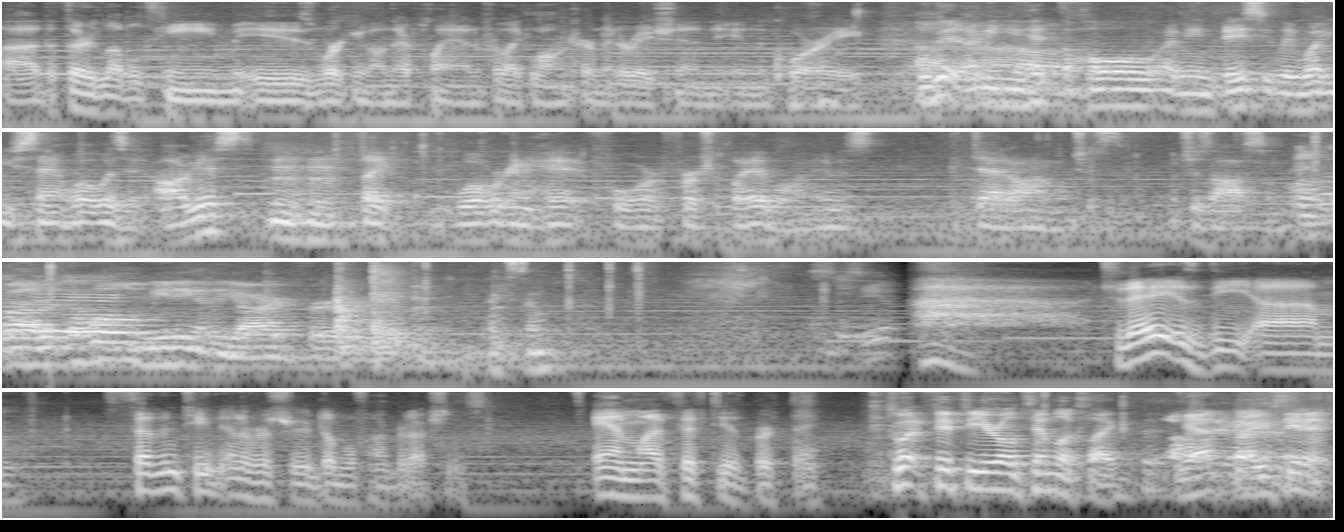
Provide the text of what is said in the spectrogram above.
Uh, the third level team is working on their plan for like long term iteration in the quarry. Well, good. I mean, you hit the whole. I mean, basically, what you sent. What was it? August. Mhm. Like what we're gonna hit for first playable, and it was dead on, which is which is awesome. Well, there's a whole meeting in the yard for. Thanks, Tim. Today is the um, 17th anniversary of Double Fine Productions and my 50th birthday. It's what 50 year old Tim looks like. Yeah, Oh, you've seen it.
